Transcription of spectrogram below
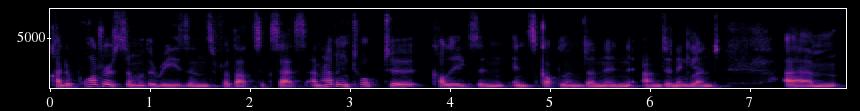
kind of what are some of the reasons for that success. And having talked to colleagues in, in Scotland and in and in England, um,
